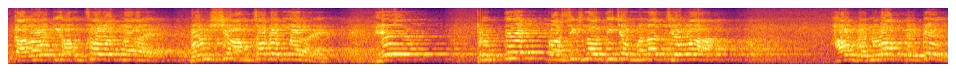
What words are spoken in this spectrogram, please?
कालावधी आमचा वाढणार आहे. भविष्य आमचा बदलणार आहे. हे प्रत्येक प्रशिक्षणार्थीच्या मनात जेव्हा हा वनवा पेटेल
